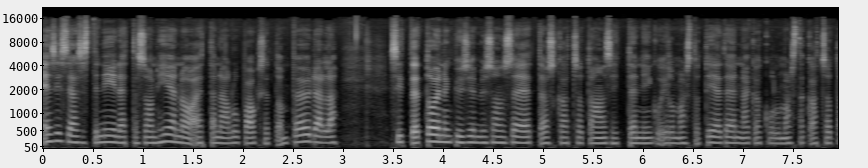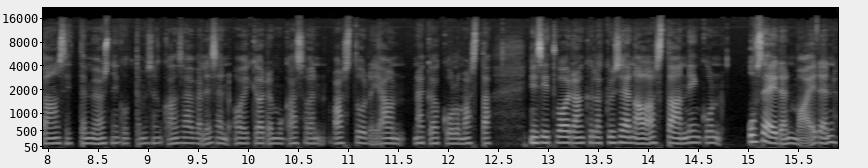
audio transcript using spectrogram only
ensisijaisesti niin, että se on hienoa, että nämä lupaukset on pöydällä. Sitten toinen kysymys on se, että jos katsotaan sitten niin kuin ilmastotieteen näkökulmasta, katsotaan sitten myös niin kuin tämmöisen kansainvälisen oikeudenmukaisen vastuuden ja näkökulmasta, niin sitten voidaan kyllä kyseenalaistaa niin kuin useiden maiden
